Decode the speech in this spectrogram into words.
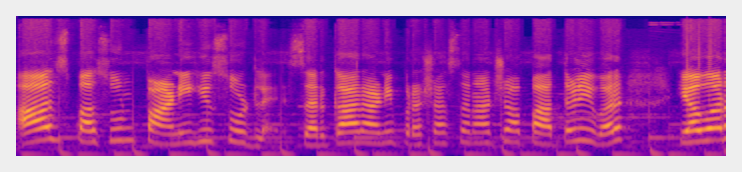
आजपासून पाणीही सोडलंय. सरकार आणि प्रशासनाच्या पातळीवर यावर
